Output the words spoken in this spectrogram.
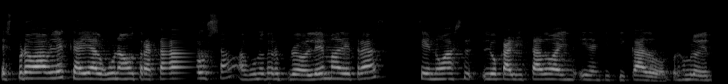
es probable que haya alguna otra causa, algún otro problema detrás que no has localizado o identificado. Por ejemplo, yo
